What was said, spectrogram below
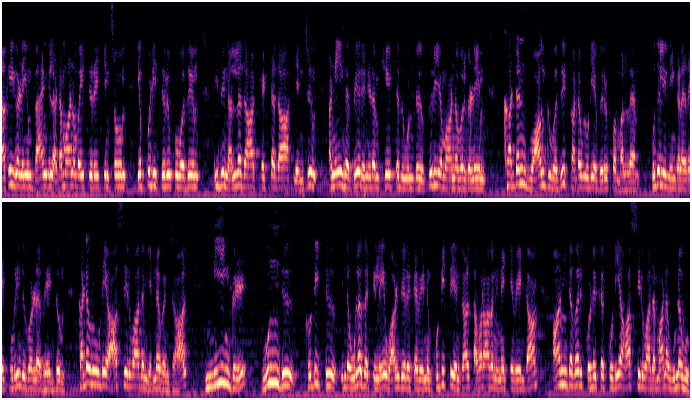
நகைகளையும் பேங்கில் அடமானம் வைத்து இருக்கின்றோம் எப்படி திருப்புவது? இது நல்லதா கெட்டதா என்று அநேக பேர் என்னிடம் கேட்டது உண்டு. பிரியமானவர்களே கடன் வாங்குவது கடவுளுடைய விருப்பம் அல்ல. முதலில் நீங்கள் அதை புரிந்து கொள்ள வேண்டும். கடவுளுடைய ஆசீர்வாதம் என்னவென்றால் நீங்கள் உண்டு குடித்து இந்த உலகத்திலே வாழ்ந்திருக்க வேண்டும். குடித்து என்றால் தவறாக நினைக்க வேண்டாம். ஆண்டவர் கொடுக்கக்கூடிய ஆசீர்வாதமான உணவு.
